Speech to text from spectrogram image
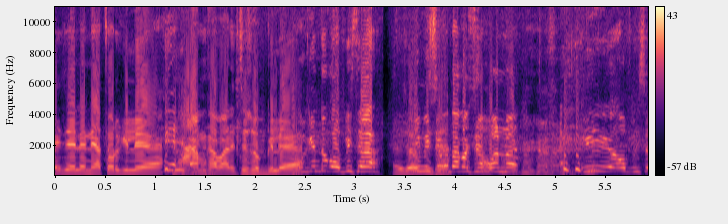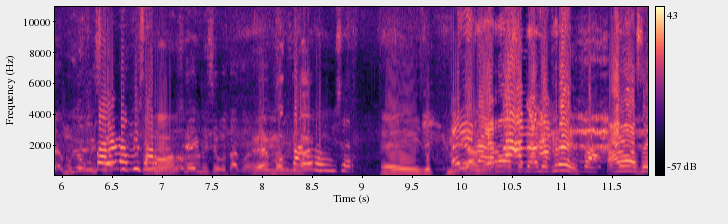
এই যে এলে নেতর গিলে আম খাবার ইচ্ছে সব গিলে। মুই কিন্তু অফিসার এই যে মিছে কথা কইছে হন না এই অফিসার মুই অফিসার সেই মিছে কথা কয়। এই যে আরও আছে ডায়লগ রে। আরও আছে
